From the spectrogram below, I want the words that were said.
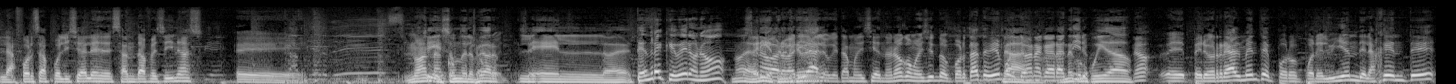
las fuerzas policiales de santafesinas eh, no andan Sí, son de lo peor. vuelta, sí. Le- el, eh, ¿Tendrá que ver o no? No Es debería una que barbaridad lo que estamos diciendo, ¿no? Como diciendo, portate bien porque te van a cagar a con tiro. cuidado. No, eh, pero realmente por, por el bien de la gente,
